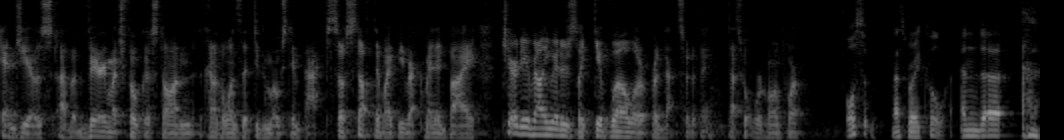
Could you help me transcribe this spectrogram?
NGOs, uh, but very much focused on kind of the ones that do the most impact. So stuff that might be recommended by charity evaluators like GiveWell or, or that sort of thing. That's what we're going for. Awesome. That's very cool. And uh,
